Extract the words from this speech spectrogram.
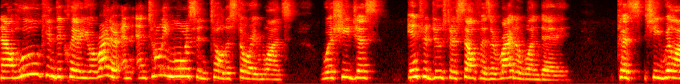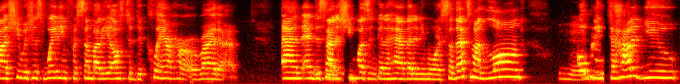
now who can declare you a writer? And and Toni Morrison told a story once where she just introduced herself as a writer one day because she realized she was just waiting for somebody else to declare her a writer and and decided she wasn't going to have that anymore. So that's my long mm-hmm. opening to how did you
